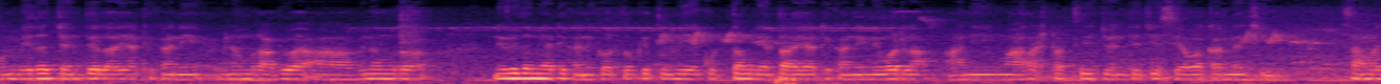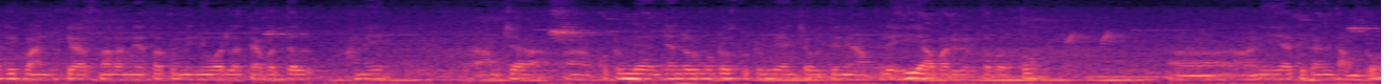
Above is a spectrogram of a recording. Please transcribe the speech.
व मिरज जनतेला या ठिकाणी विनम्र अभिवा विनम्र निवेदन या ठिकाणी करतो की तुम्ही एक उत्तम नेता या ठिकाणी निवडला आणि महाराष्ट्रातली जनतेची सेवा करण्याची सामाजिक बांधिलकी असणारा नेता तुम्ही निवडला त्याबद्दल आम्ही आमच्या अं, कुटुंबीय जनरल मोटर्स कुटुंबियांच्या वतीने आपलेही आभार व्यक्त करतो. या ठिकाणी थांबतो.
